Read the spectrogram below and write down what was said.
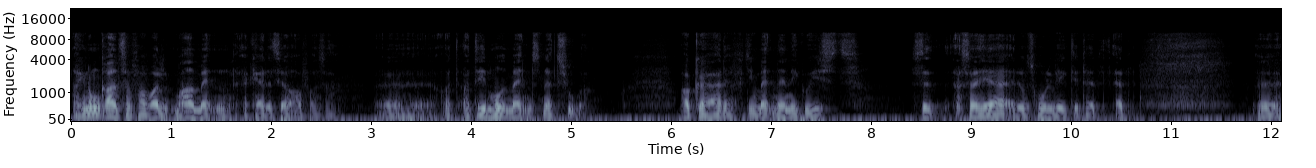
der er ikke nogen grænser for, hvor meget manden er kaldet til at ofre sig. Øh, og, og det er mod mandens natur at gøre det, fordi manden er en egoist. Så altså her er det utrolig vigtigt, at, at, øh,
